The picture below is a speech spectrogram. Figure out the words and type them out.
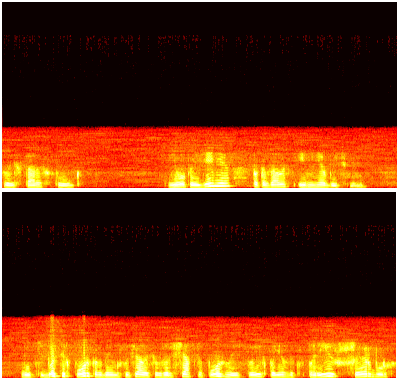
своих старых слуг. Его поведение показалось им необычным. Ведь до сих пор, когда ему случалось возвращаться поздно из своих поездок в Париж, Шербург,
